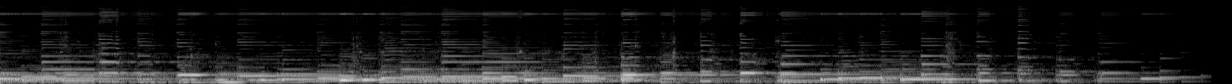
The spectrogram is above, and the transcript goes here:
you.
